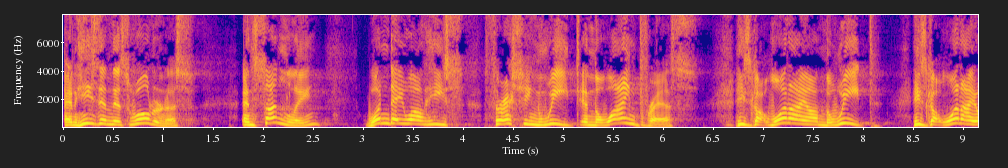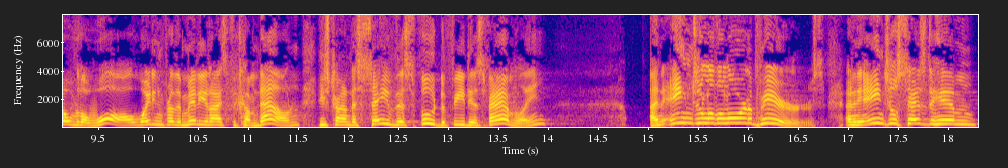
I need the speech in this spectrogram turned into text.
And he's in this wilderness, and suddenly, one day while he's threshing wheat in the wine press, he's got one eye on the wheat. He's got one eye over the wall, waiting for the Midianites to come down. He's trying to save this food to feed his family. An angel of the Lord appears, and the angel says to him,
